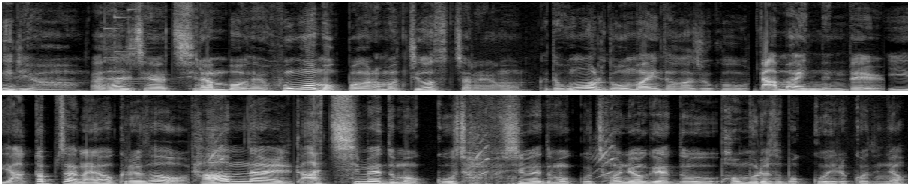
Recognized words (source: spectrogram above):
와 무슨 일이야. 아, 사실 제가 지난번에 홍어 먹방을 한번 찍었었잖아요. 그때 홍어를 너무 많이 사가지고 남아있는데 이 아깝잖아요. 그래서 다음날 아침에도 먹고 점심에도 먹고 저녁에도 버무려서 먹고 이랬거든요.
